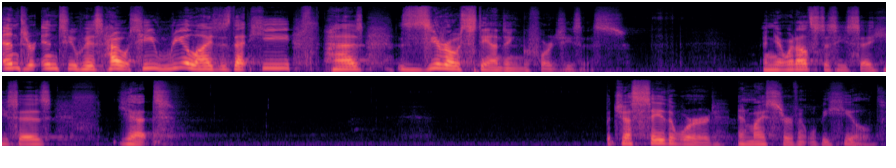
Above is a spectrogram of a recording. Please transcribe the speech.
enter into his house. He realizes that he has zero standing before Jesus. And yet, what else does he say? He says, Yet, but just say the word, and my servant will be healed.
